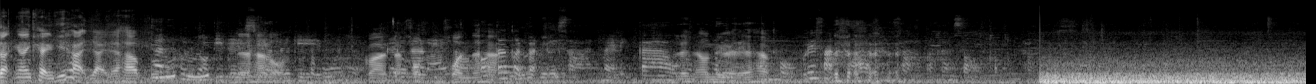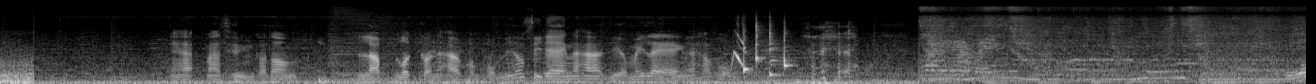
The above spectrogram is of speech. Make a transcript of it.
จัดงานแข่งที่หาดใหญ่นะครับนะครับผม กว่าจะครบทุกคนนะฮะเคาน์เตอร์กดบัตรโดยสารหมายเลขเก้าเล่นเอาเหนื่อยเลยครับโถผู้โดยสารขาออกชั้นสามอาคารสองขอบคุณค่ะนะฮะมาถึงก็ต้องรับรถก่อนนะครับของผมนี่ต้องสีแดงนะฮะ เดี๋ยวไม่แรงนะครับผมโอ้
